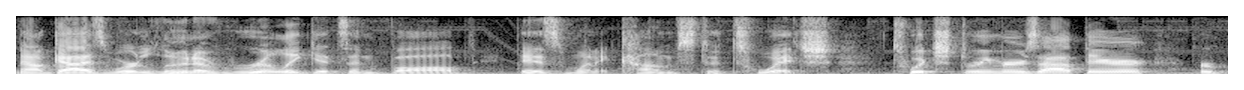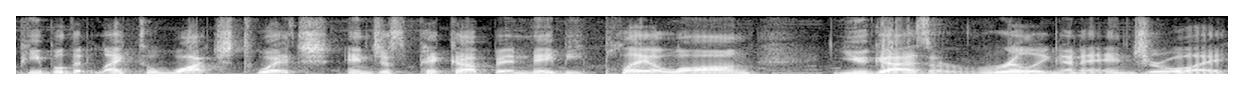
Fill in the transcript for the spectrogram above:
Now guys, where Luna really gets involved is when it comes to Twitch. Twitch streamers out there or people that like to watch Twitch and just pick up and maybe play along, you guys are really going to enjoy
